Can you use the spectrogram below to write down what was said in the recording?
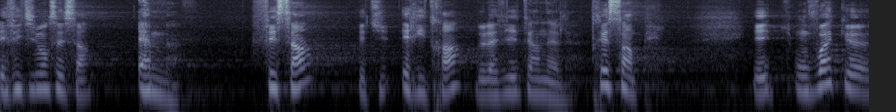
effectivement c'est ça, aime, fais ça et tu hériteras de la vie éternelle. Très simple. Et on voit que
